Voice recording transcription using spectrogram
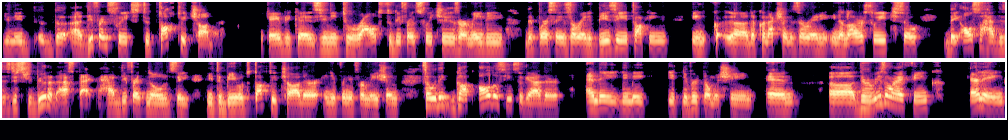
you need the different switches to talk to each other. Okay. Because you need to route to different switches or maybe the person is already busy talking in, uh, the connection is already in another switch. So they also have this distributed aspect, have different nodes. They need to be able to talk to each other and different information. So they got all those things together and they, they make it the virtual machine. And, uh, the reason I think Erlang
